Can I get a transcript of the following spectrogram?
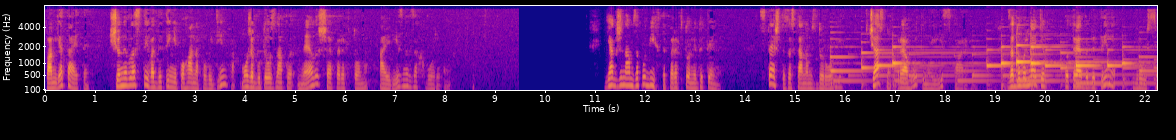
Пам'ятайте, що невластива дитині погана поведінка може бути ознакою не лише перевтоми, а й різних захворювань. Як же нам запобігти перевтомі дитини? Стежте за станом здоров'я, вчасно реагуйте на її скарги, задовольняйте потреби дитини в русі,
